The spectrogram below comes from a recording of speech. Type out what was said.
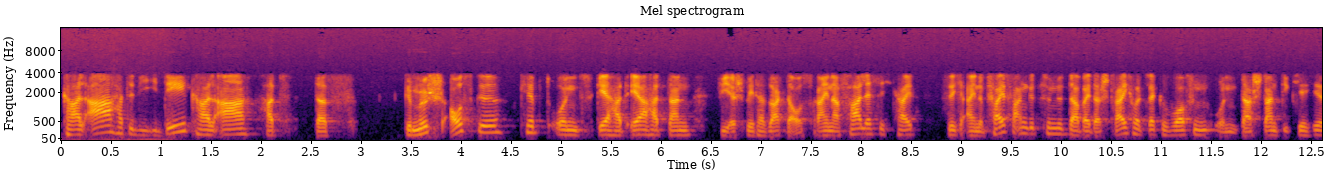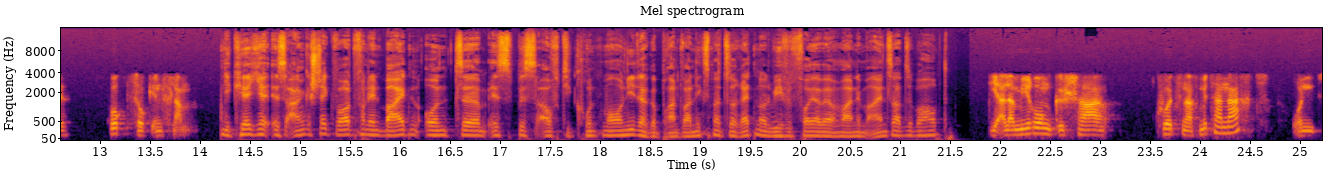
Karl A. hatte die Idee, Karl A. hat das Gemisch ausgekippt und Gerhard R. hat dann, wie er später sagte, aus reiner Fahrlässigkeit sich eine Pfeife angezündet, dabei das Streichholz weggeworfen und da stand die Kirche ruckzuck in Flammen. Die Kirche ist angesteckt worden von den beiden und äh, ist bis auf die Grundmauer niedergebrannt. War nichts mehr zu retten oder wie viele Feuerwehr waren im Einsatz überhaupt? Die Alarmierung geschah kurz nach Mitternacht und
